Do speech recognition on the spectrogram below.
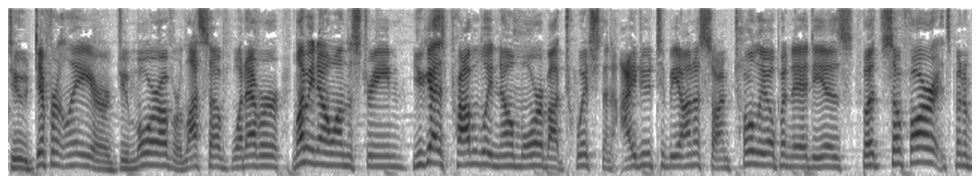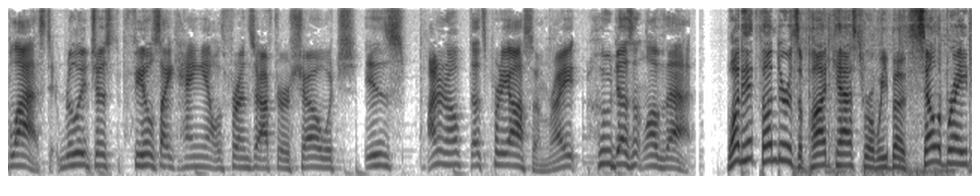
do differently or do more of or less of, whatever, let me know on the stream. You guys probably know more about Twitch than I do, to be honest, so I'm totally open to ideas. But so far, it's been a blast. It really just feels like hanging out with friends after a show, which is, I don't know, that's pretty awesome, right? Who doesn't love that? One Hit Thunder is a podcast where we both celebrate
